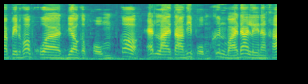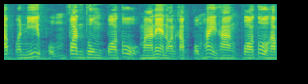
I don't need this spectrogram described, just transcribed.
มาเป็นครอบครัวเดียวกับผม ก็แอดไลน์ตามที่ผมขึ้นไว้ได้เลยนะครับ วันนี้ผมฟันธงปอโต้มาแน่นอนครับ ผมให้ทางปอโต้ครับ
